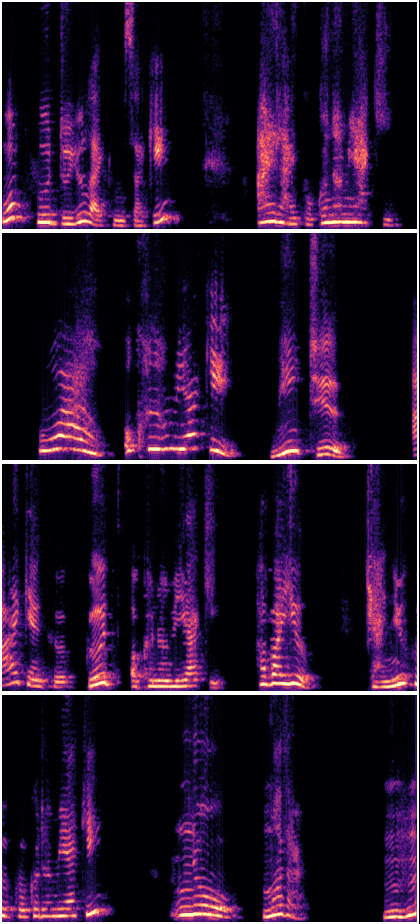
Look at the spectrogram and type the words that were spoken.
What food do you like, Misaki? I like お好み焼き。Wow! お好み焼き Me too. I can cook good お好み焼き。How about you? Can you cook お好み焼き ?No, mother. Mm-hmm.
